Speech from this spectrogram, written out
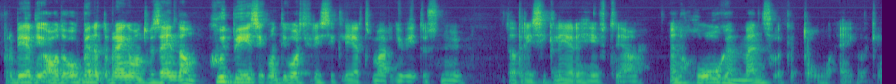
Probeer die oude ook binnen te brengen, want we zijn dan goed bezig, want die wordt gerecycleerd. Maar je weet dus nu, dat recycleren heeft ja, een hoge menselijke tol eigenlijk.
